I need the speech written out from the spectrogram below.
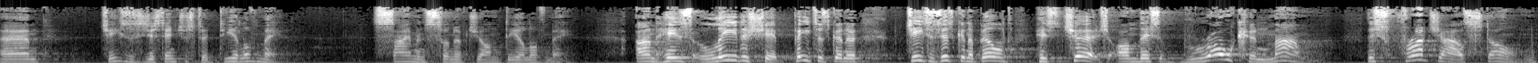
Um, Jesus is just interested. Do you love me? Simon, son of John, do you love me? And his leadership, Peter's going to, Jesus is going to build his church on this broken man, this fragile stone,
